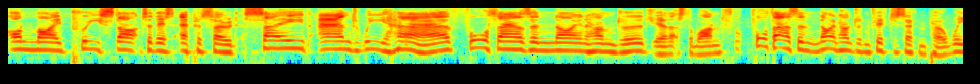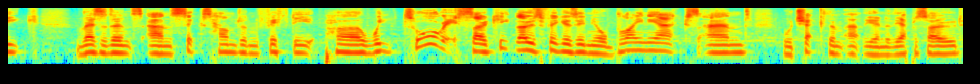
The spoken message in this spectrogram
on my pre-start to this episode save, and we have 4,900, yeah, that's the one, 4,957 per week residents and 650 per week tourists. So keep those figures in your brainiacs, and we'll check them at the end of the episode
